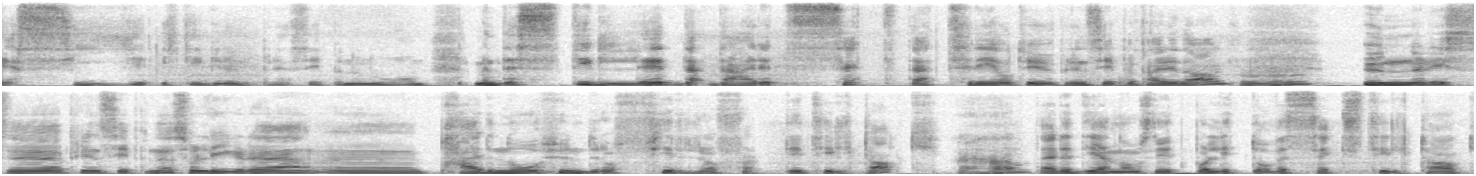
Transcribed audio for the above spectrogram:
Det sier ikke grunnprinsippene noe om. Men det stiller Det, det er et sett. Det er 23 prinsipper per i dag. Under disse prinsippene så ligger det eh, per nå 144 tiltak. Aha. Det er et gjennomsnitt på litt over seks tiltak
